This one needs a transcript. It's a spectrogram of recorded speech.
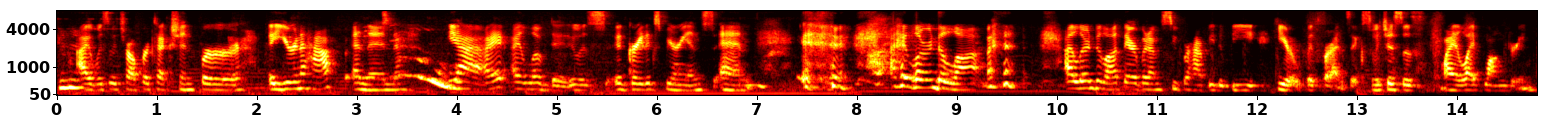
Mhm. I was with Child Protection for a year and a half, and then yeah, I, I loved it. It was a great experience, and I learned a lot. I learned a lot there, but I'm super happy to be here with forensics, which is my lifelong dream.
